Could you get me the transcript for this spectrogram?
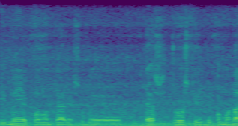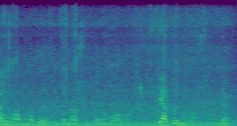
І ми, як волонтери, щоб теж трошки допомагаємо вам наблизити нашу перемогу. Дякуємо вам. Дякую.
